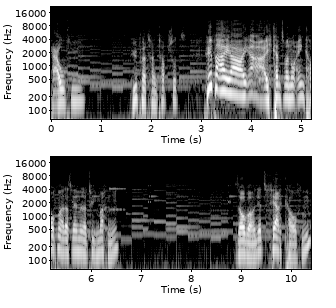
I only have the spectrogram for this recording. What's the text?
Kaufen. Hypertrank Topschutz. Hyperheiler! Ja, ich kann zwar nur einkaufen, aber das werden wir natürlich machen. Sauber. Und jetzt verkaufen.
